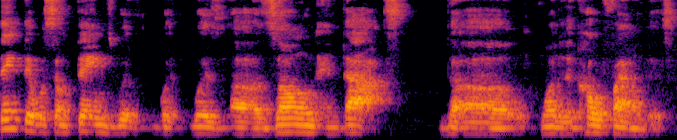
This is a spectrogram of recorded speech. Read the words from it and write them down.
think there was some things with with, with uh, Zone and Docs, the uh, one of the co-founders.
